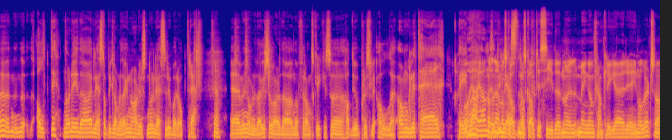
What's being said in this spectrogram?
Alltid når de da leste opp i gamle dager, nå, har de, nå leser de bare opp tre. Ja. Eh, men i gamle dager så var det da, når Frankrike, så hadde jo plutselig alle Angleterre, Payback oh, ja, ja, altså, man, skal, man skal alltid si det. Når, med en gang Frankrike er involvert, så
